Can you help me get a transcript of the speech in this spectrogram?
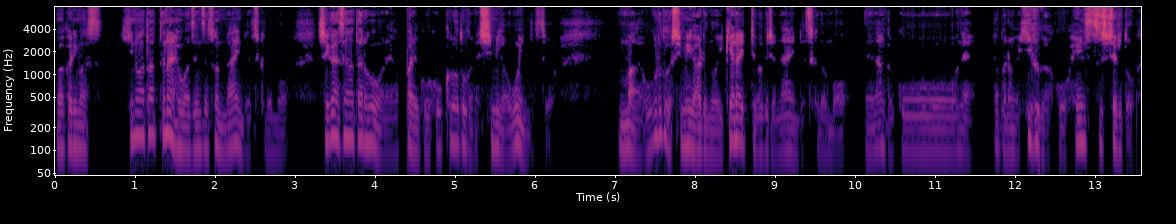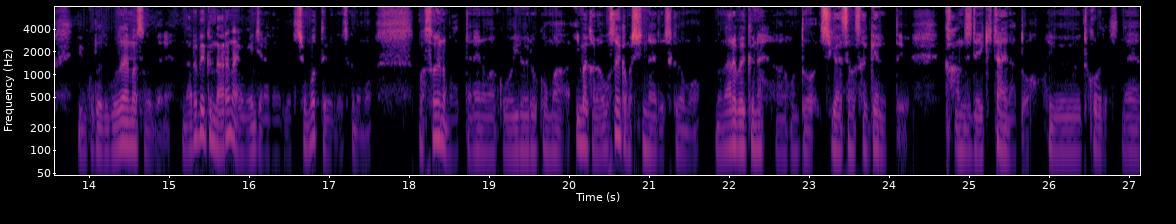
わかります。日の当たってない方は全然そういうのないんですけども、紫外線当たる方はね、やっぱりこう、ほくろとかね、シミが多いんですよ。まあ、ほくろとかシミがあるのいけないっていうわけじゃないんですけども、ね、なんかこうね、やっぱなんか皮膚がこう変質してるということでございますのでね、なるべくならない方がいいんじゃないかなと私は思ってるんですけども、まあそういうのもあってね、まあこういろいろこうまあ今から遅いかもしれないですけども、まあ、なるべくね、あの本当紫外線を避けるっていう感じでいきたいなというところですね。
